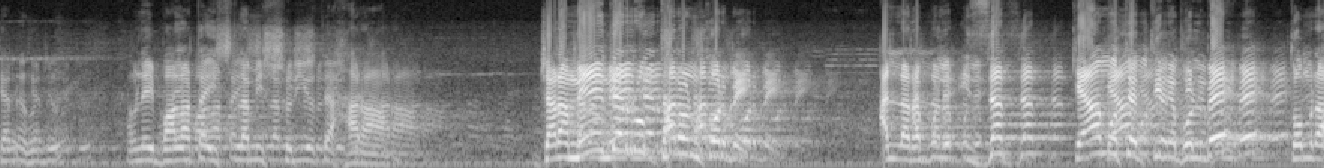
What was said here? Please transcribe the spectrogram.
কেন হুজুর? আমি এই বালাটা ইসলামী শরীয়তে হারাম। যারা মেয়েদের রূপ ধারণ করবে আল্লাহ রাব্বুল ইজ্জত কিয়ামতের দিনে বলবে তোমরা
